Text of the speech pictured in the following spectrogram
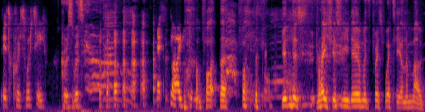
it's Chris Whitty. Chris Whitty. Next slide, please. what the what the goodness gracious are you doing with Chris Whitty on a mug?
